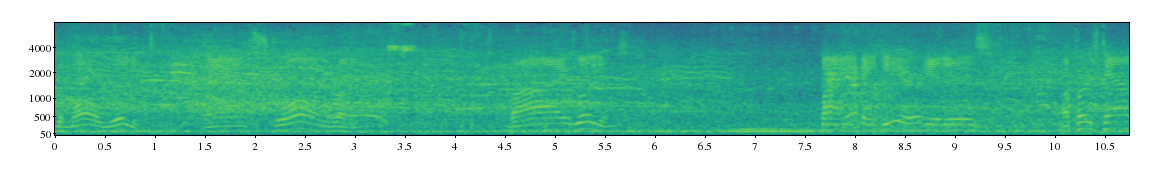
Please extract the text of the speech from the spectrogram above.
Jamaal Williams. And strong run by Williams. Miami here, it is a first down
